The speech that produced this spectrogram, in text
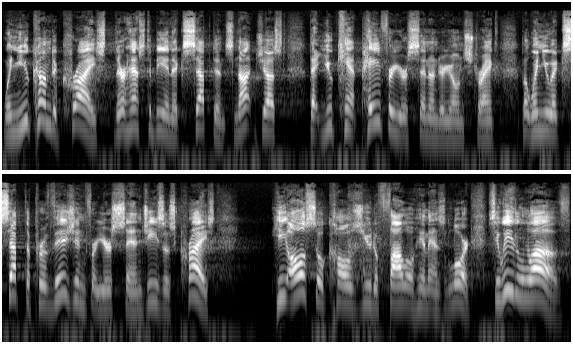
when you come to Christ, there has to be an acceptance, not just that you can't pay for your sin under your own strength, but when you accept the provision for your sin, Jesus Christ, He also calls you to follow Him as Lord. See, we love,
